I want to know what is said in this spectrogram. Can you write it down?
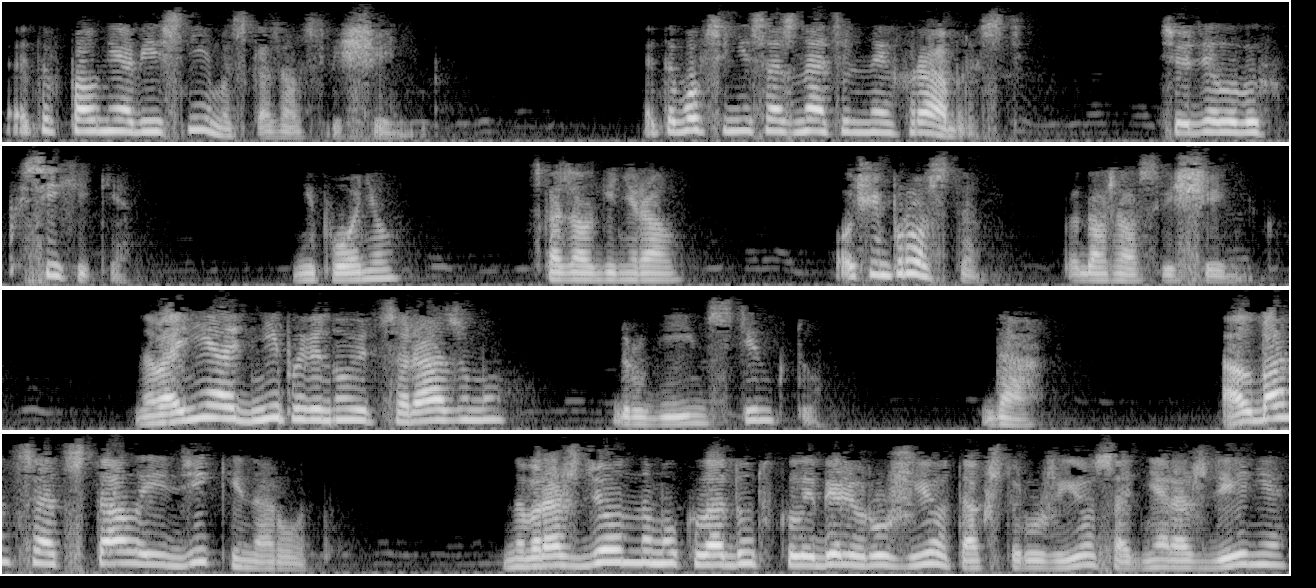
«Это вполне объяснимо», — сказал священник. «Это вовсе не сознательная храбрость. Все дело в их психике». «Не понял», — сказал генерал. «Очень просто», — продолжал священник. «На войне одни повинуются разуму, другие — инстинкту». «Да, албанцы отсталый и дикий народ. Новорожденному кладут в колыбель ружье, так что ружье со дня рождения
